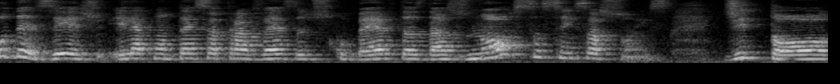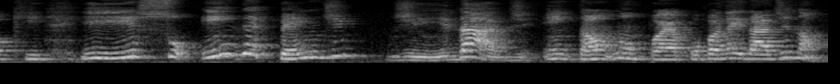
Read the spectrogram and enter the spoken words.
O desejo, ele acontece através das descobertas das nossas sensações de toque, e isso independe de idade. Então, não põe a culpa na idade, não.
